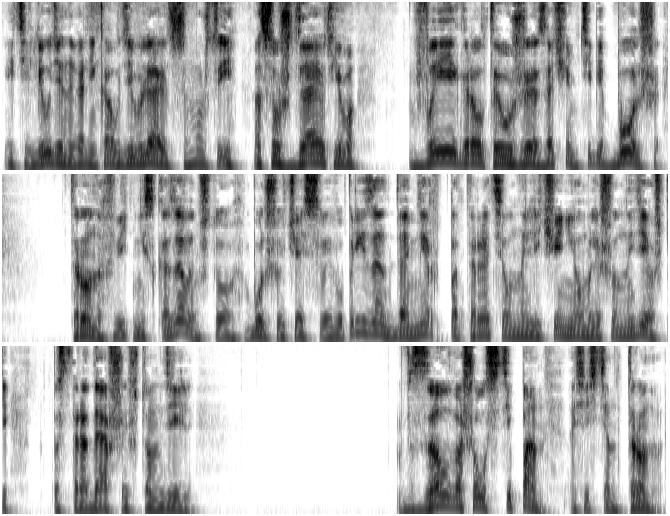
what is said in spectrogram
Эти люди наверняка удивляются, может, и осуждают его. «Выиграл ты уже, зачем тебе больше?» Тронов ведь не сказал им, что большую часть своего приза Дамир потратил на лечение умалишенной девушки, пострадавшей в том деле. В зал вошел Степан, ассистент Тронова.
